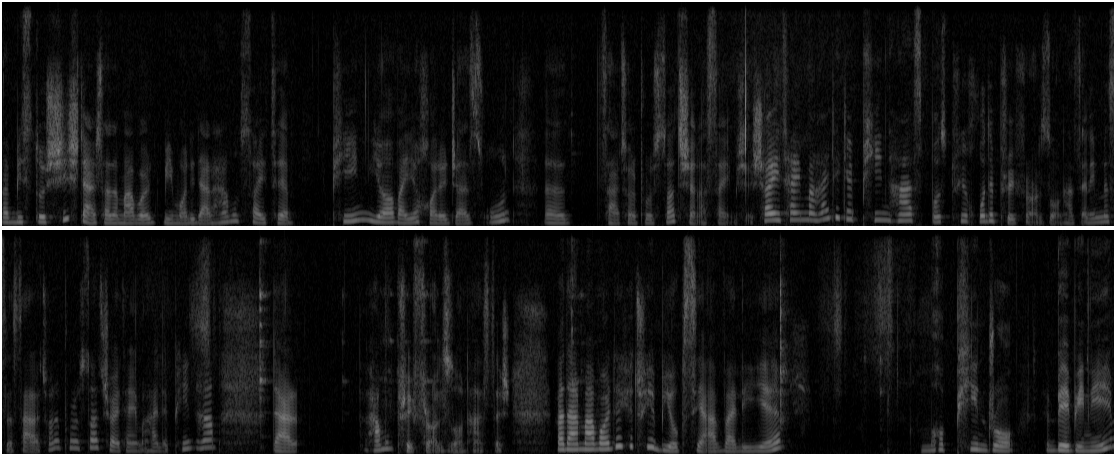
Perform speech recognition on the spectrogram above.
و 26 درصد موارد بیماری در همون site PIN یا و یا خارج از اون سرطان پروستات شناسایی میشه. شایع محلی که PIN هست باز توی خود peripheral zone هست. یعنی مثل سرطان پروستات شایع محل PIN هم در همون peripheral zone هستش. و در مواردی که توی بیوپسی اولیه ما PIN رو ببینیم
